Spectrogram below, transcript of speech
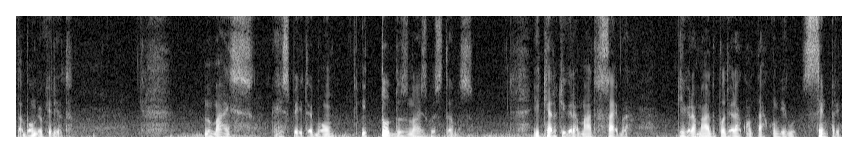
Tá bom, meu querido? No mais, respeito é bom e todos nós gostamos. E quero que Gramado saiba que Gramado poderá contar comigo sempre,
